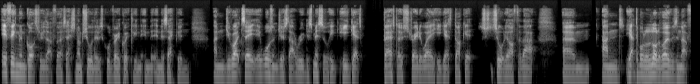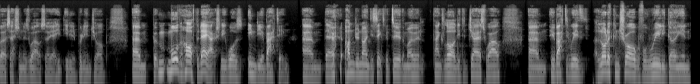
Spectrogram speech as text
if England got through that first session, I'm sure they would scored very quickly in, in the in the second. And you're right to say it wasn't just that Root dismissal. He he gets Bairstow straight away. He gets Duckett shortly after that. Um, and he had to bowl a lot of overs in that first session as well. So yeah, he, he did a brilliant job. Um, but m- more than half the day actually was India batting. Um, they're 196 for two at the moment, thanks largely to Jaiswal, um, who batted with a lot of control before really going in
